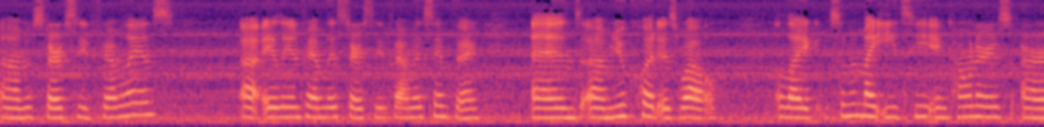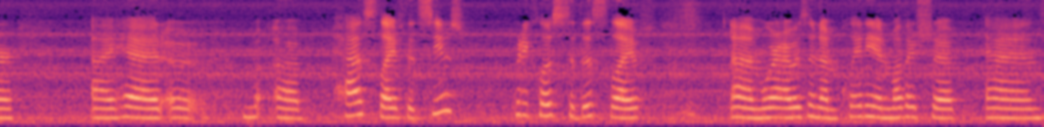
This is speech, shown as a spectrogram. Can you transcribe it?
um, starseed families, uh, alien families, starseed families, same thing, and um, you could as well. like some of my ET encounters are, I had a, a past life that seems pretty close to this life, um, where I was in a Pleiadian mothership and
